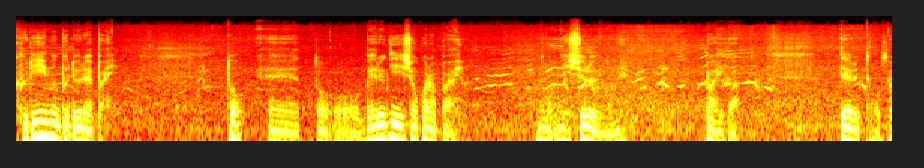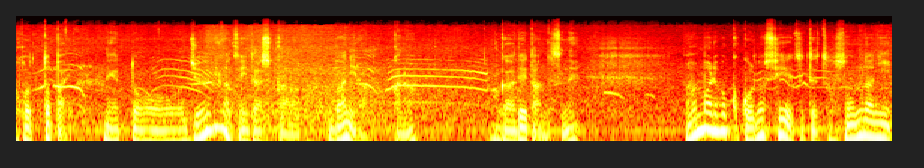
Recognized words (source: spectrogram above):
クリームブリュレパイと、えっ、と、ベルギーショコラパイ。の2種類のね、パイが出るってことで、ホットパイ。えっ、と、12月に確かバニラかな？が出たんですね。あんまり僕このシリーズってそんなに、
